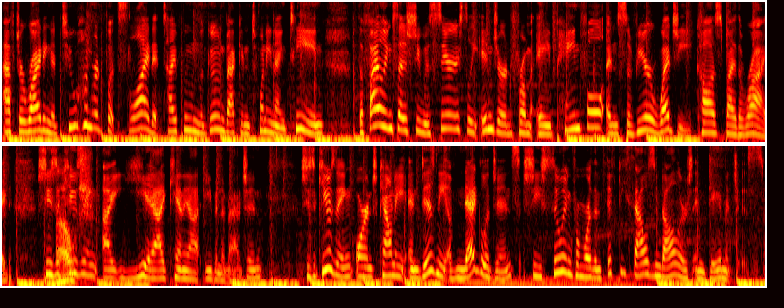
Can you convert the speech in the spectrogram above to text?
after riding a 200 foot slide at Typhoon Lagoon back in 2019. The filing says she was seriously injured from a painful and severe wedgie caused by the ride. She's Ouch. accusing, I yeah, I cannot even imagine. She's accusing Orange County and Disney of negligence. She's suing for more than $50,000 in damages.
